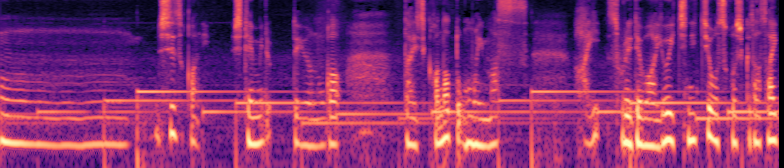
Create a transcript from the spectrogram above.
うん静かにしてみるっていうのが大事かなと思います。はい、それでは良い一日をお過ごしください。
